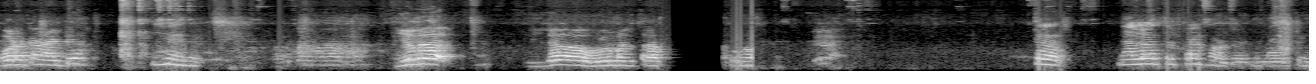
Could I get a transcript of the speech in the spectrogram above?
ಕೊಡಕ ಇಲ್ಲ ಊರ್ ಮಲ್ತ್ರ ತೋರ್ ರೂಪಾಯಿ ಕೊಡ್ರಿ ನೈಟಿ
